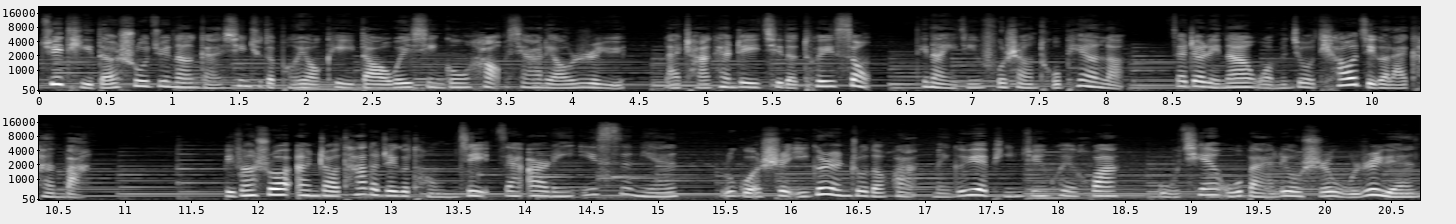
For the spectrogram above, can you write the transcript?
具体的数据呢，感兴趣的朋友可以到微信公号“瞎聊日语”。来查看这一期的推送，Tina 已经附上图片了。在这里呢，我们就挑几个来看吧。比方说，按照他的这个统计，在二零一四年，如果是一个人住的话，每个月平均会花五千五百六十五日元。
